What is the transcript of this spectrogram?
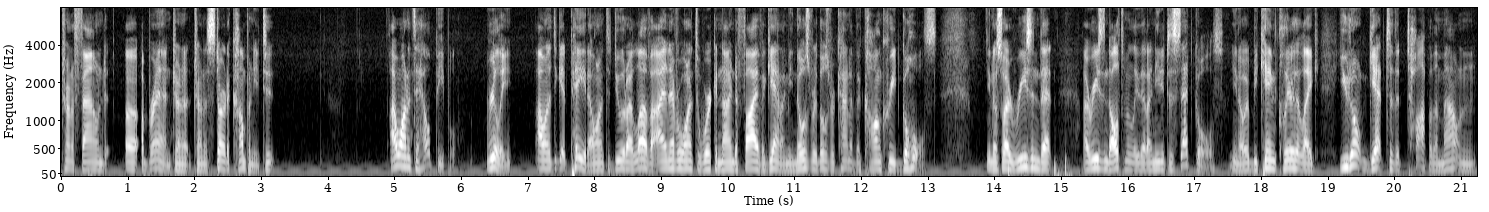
trying to found a, a, brand, trying to trying to start a company. To I wanted to help people, really. I wanted to get paid. I wanted to do what I love. I never wanted to work a nine to five again. I mean, those were those were kind of the concrete goals, you know. So I reasoned that I reasoned ultimately that I needed to set goals. You know, it became clear that like you don't get to the top of the mountain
